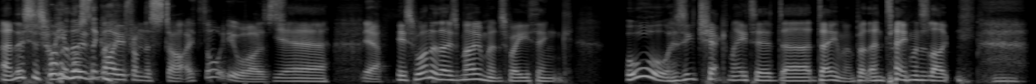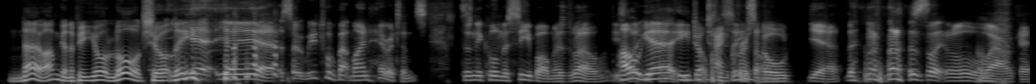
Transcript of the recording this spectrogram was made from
and this is Well, one he of was those. the guy from the start. I thought he was. Yeah, Yeah. it's one of those moments where you think, "Oh, has he checkmated uh, Daemon?" But then Daemon's like, "No, I'm going to be your lord shortly." Yeah, yeah, yeah, yeah. So we talk about my inheritance. Doesn't he call him a C bomb as well? He's Oh, like, yeah, he drops C-bomb. old. Yeah, I was like, oh, Oh. wow, okay.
